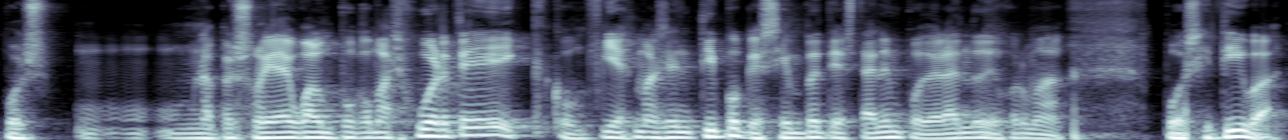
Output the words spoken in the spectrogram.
pues una personalidad igual un poco más fuerte y que confíes más en ti porque siempre te están empoderando de forma positiva.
